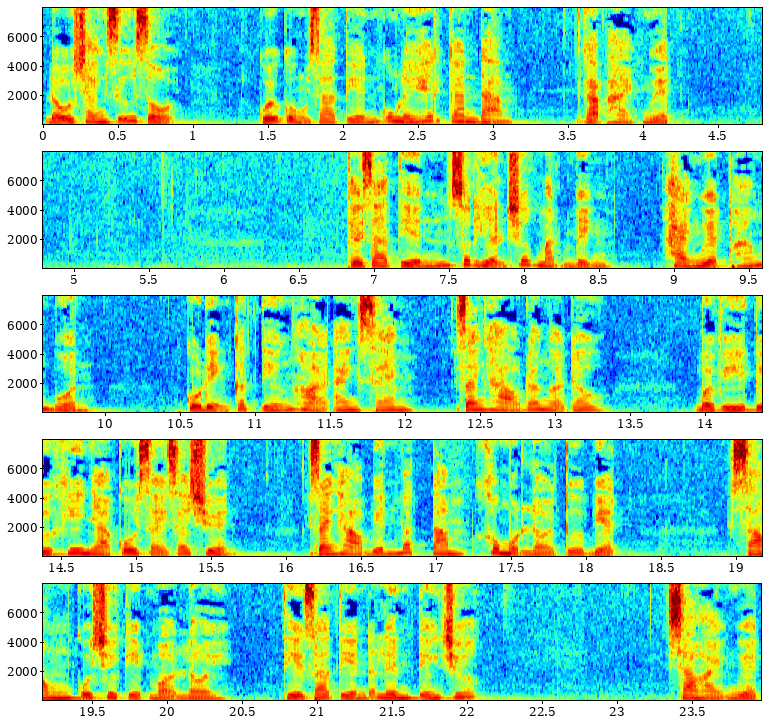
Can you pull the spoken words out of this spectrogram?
Đấu tranh dữ dội, Cuối cùng Gia Tiến cũng lấy hết can đảm, Gặp Hải Nguyệt. Thời Gia Tiến xuất hiện trước mặt mình, Hải Nguyệt thoáng buồn. Cô định cất tiếng hỏi anh xem Danh Hảo đang ở đâu? Bởi vì từ khi nhà cô xảy ra chuyện, Danh Hảo biến mất tâm không một lời từ biệt. Xong cô chưa kịp mở lời, Thì Gia Tiến đã lên tiếng trước. Chào Hải Nguyệt,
